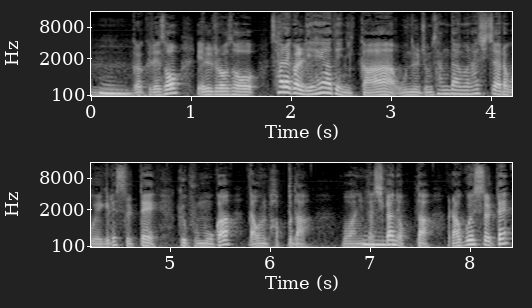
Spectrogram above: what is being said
음. 그러니까 그래서 예를 들어서 사례 관리 해야 되니까 오늘 좀 상담을 하시자라고 얘기를 했을 때 그 부모가 나 오늘 바쁘다. 뭐 아니면 나 시간이 없다라고 했을 때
